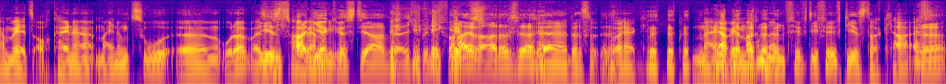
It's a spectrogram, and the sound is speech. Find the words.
haben wir jetzt auch keine Meinung zu, äh, oder? Weiß Wie ist es bei dir, Christian? Ja, ich bin nicht verheiratet. ja. ja, das war ja. Naja, wir machen dann 50-50, ist doch klar. Ja.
